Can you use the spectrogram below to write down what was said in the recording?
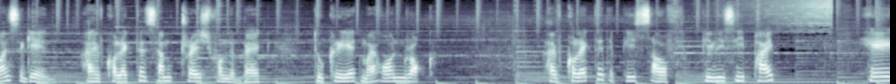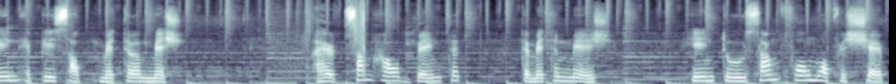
Once again, I have collected some trash from the bag to create my own rock. I've collected a piece of PVC pipe and a piece of metal mesh. I have somehow bended the metal mesh into some form of a shape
